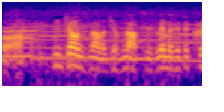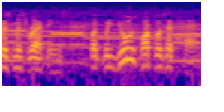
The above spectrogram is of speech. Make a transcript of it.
before, and Joan's knowledge of knots is limited to Christmas wrappings, but we used what was at hand.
